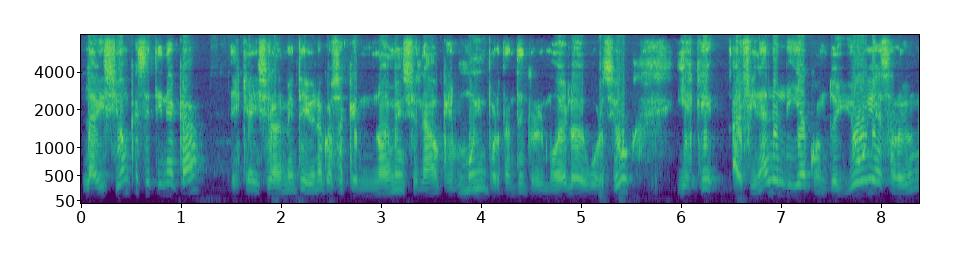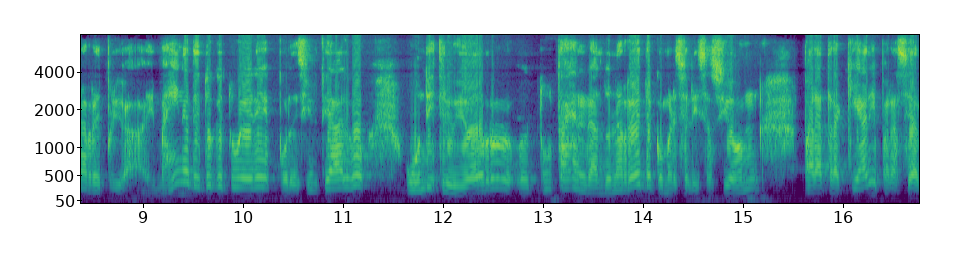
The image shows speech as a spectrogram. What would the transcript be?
La visión que se tiene acá es que adicionalmente hay una cosa que no he mencionado que es muy importante dentro del modelo de WorldCube y es que al final del día cuando yo voy a desarrollar una red privada, imagínate tú que tú eres, por decirte algo, un distribuidor, tú estás generando una red de comercialización para traquear y para hacer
